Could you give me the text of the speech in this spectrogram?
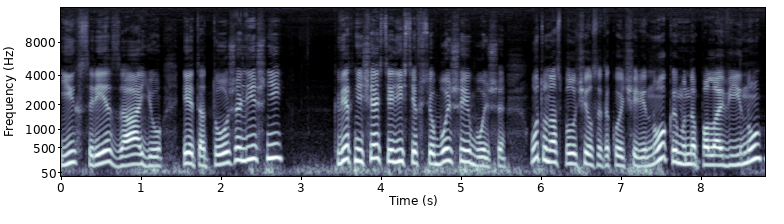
их срезаю. Это тоже лишний к верхней части листьев все больше и больше. Вот у нас получился такой черенок, и мы наполовину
